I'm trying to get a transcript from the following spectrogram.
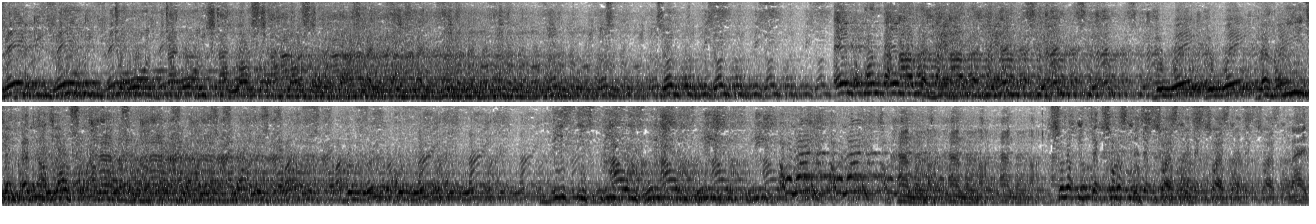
drag, drag, which Allah subhanahu wa ta'ala don't do this, don't do this. And on the other hand, the way, the way, the reason that Allah subhanahu wa ta'ala the way of life, this is how we should live our life, our life. Subhanallah, subhanallah, subhanallah. So it's a constant struggle, right,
